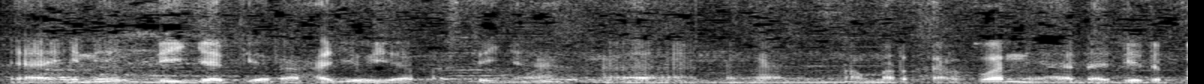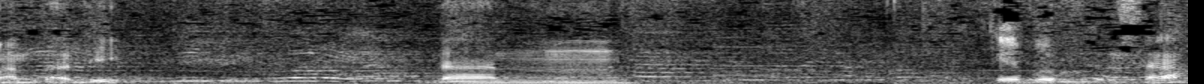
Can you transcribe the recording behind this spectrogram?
Ya, ini di Jati Rahayu ya pastinya eh, dengan nomor telepon ya ada di depan tadi. Dan oke pemirsa.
